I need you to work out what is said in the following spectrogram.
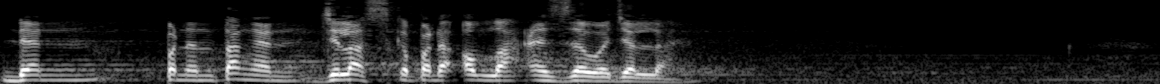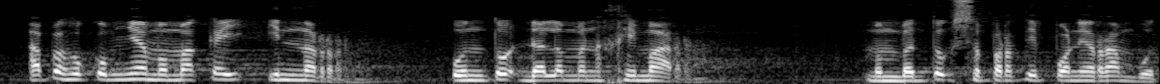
dan penentangan jelas kepada Allah Azza wa Jalla. Apa hukumnya memakai inner untuk dalaman khimar, membentuk seperti poni rambut?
